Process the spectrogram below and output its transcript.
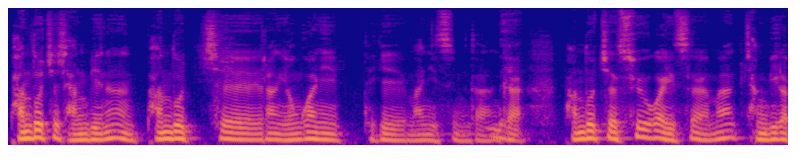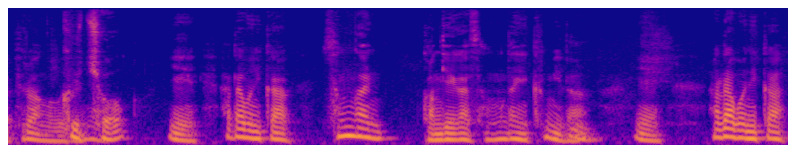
반도체 장비는 반도체랑 연관이 되게 많이 있습니다. 그러니까 네. 반도체 수요가 있어야만 장비가 필요한 거거든요. 그렇죠. 예. 하다 보니까 상관 관계가 상당히 큽니다. 음. 예. 하다 보니까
